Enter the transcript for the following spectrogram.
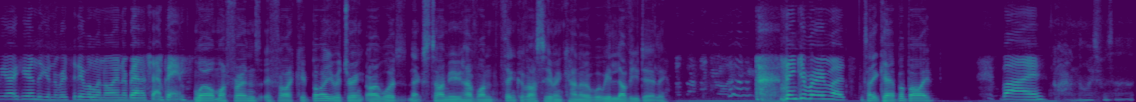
we are here in the University of Illinois in Urbana-Champaign. Well, my friend, if I could buy you a drink, I would. Next time you have one, think of us here in Canada. We love you dearly. Thank you very much. Take care. Bye-bye. Bye. How nice was that?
